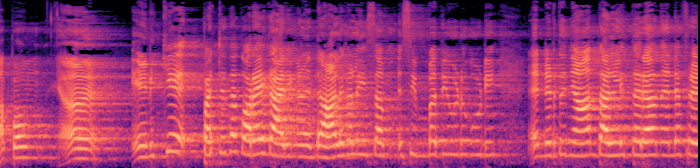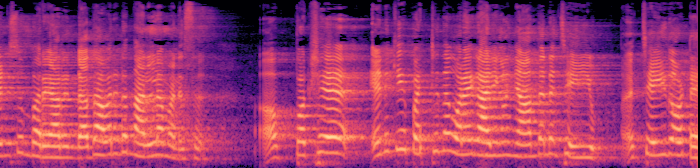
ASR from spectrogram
അപ്പം എനിക്ക് പറ്റുന്ന കുറേ കാര്യങ്ങളുണ്ട്. ആളുകൾ ഈ സിമ്പതിയോട് കൂടി എന്റെ അടുത്ത് ഞാൻ തള്ളിത്തരാന്ന് എന്റെ ഫ്രണ്ട്സും പറയാറുണ്ട്. അത് അവരുടെ നല്ല മനസ്സ്. പക്ഷേ എനിക്ക് പറ്റുന്ന കുറേ കാര്യങ്ങൾ ഞാൻ തന്നെ ചെയ്യും. ചെയ്തോട്ടെ.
